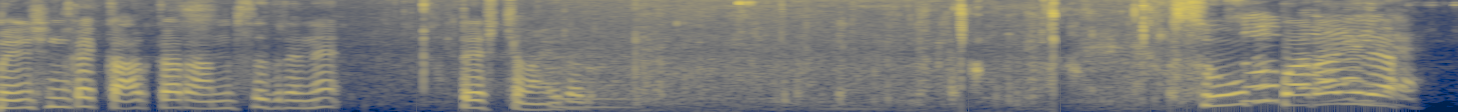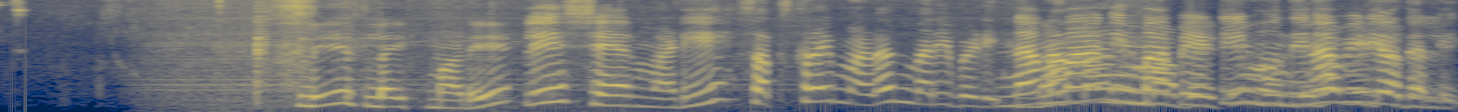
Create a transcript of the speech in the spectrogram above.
ಮೆಣಸಿನ್ಕಾಯಿ ಖಾರ ಖಾರ ಅನ್ನಿಸಿದ್ರೇ ಟೇಸ್ಟ್ ಚೆನ್ನಾಗಿರೋದು. ಸೂಪರ್ ಆಗಿದೆ ಪ್ಲೀಸ್ ಲೈಕ್ ಮಾಡಿ. ಪ್ಲೀಸ್ ಶೇರ್ ಮಾಡಿ. ಸಬ್ಸ್ಕ್ರೈಬ್ ಮಾಡೋದ್ ಮರಿಬೇಡಿ. ನಮ್ಮ ನಿಮ್ಮ ಭೇಟಿ ಮುಂದಿನ ವಿಡಿಯೋದಲ್ಲಿ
